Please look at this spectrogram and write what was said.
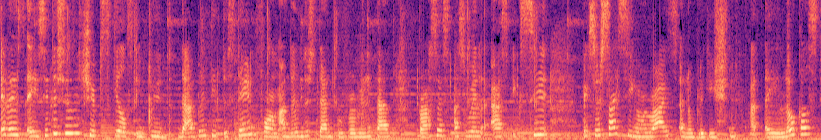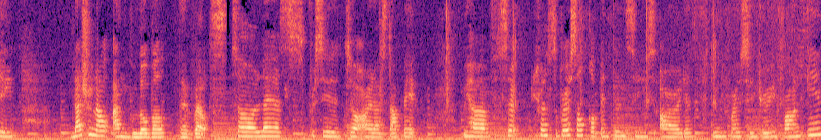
It is a citizenship skills include the ability to stay informed and understand governmental process as well as exercising rights and obligations at a local, state, national, and global levels. So let's proceed to our last topic. We have transversal competencies are the 21st century found in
